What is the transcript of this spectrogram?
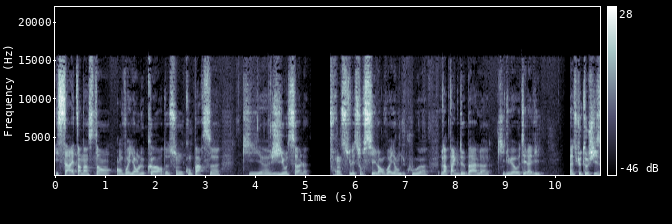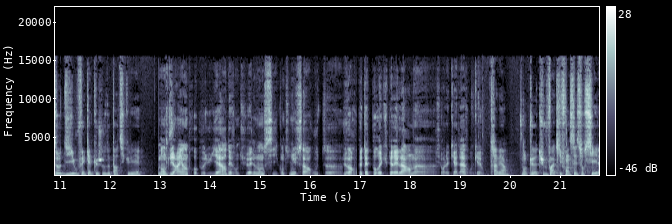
Il s'arrête un instant en voyant le corps de son comparse qui gît au sol, fronce les sourcils en voyant du coup euh, l'impact de balle qui lui a ôté la vie. Est-ce que Toshizo dit ou fait quelque chose de particulier? Non, je dis rien à propos du yard. Éventuellement, s'il continue sa route, euh, je vais voir peut-être pour récupérer l'arme euh, sur le cadavre au cas où. Très bien. Donc euh, tu le vois qui fronce les sourcils.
